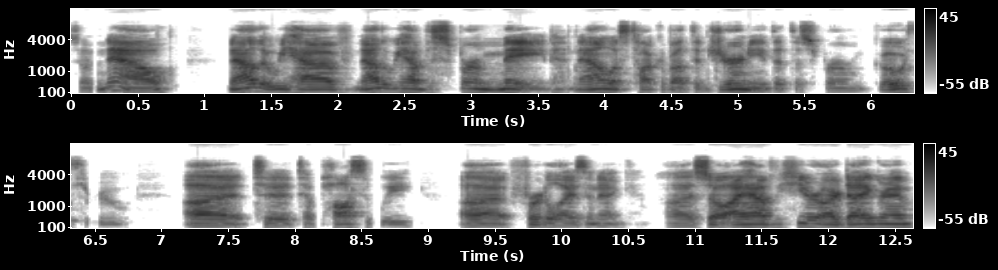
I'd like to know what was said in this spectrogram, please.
So now now that we have now that we have the sperm made, now let's talk about the journey that the sperm go through uh, to to possibly uh, fertilize an egg. Uh, so I have here our diagram,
